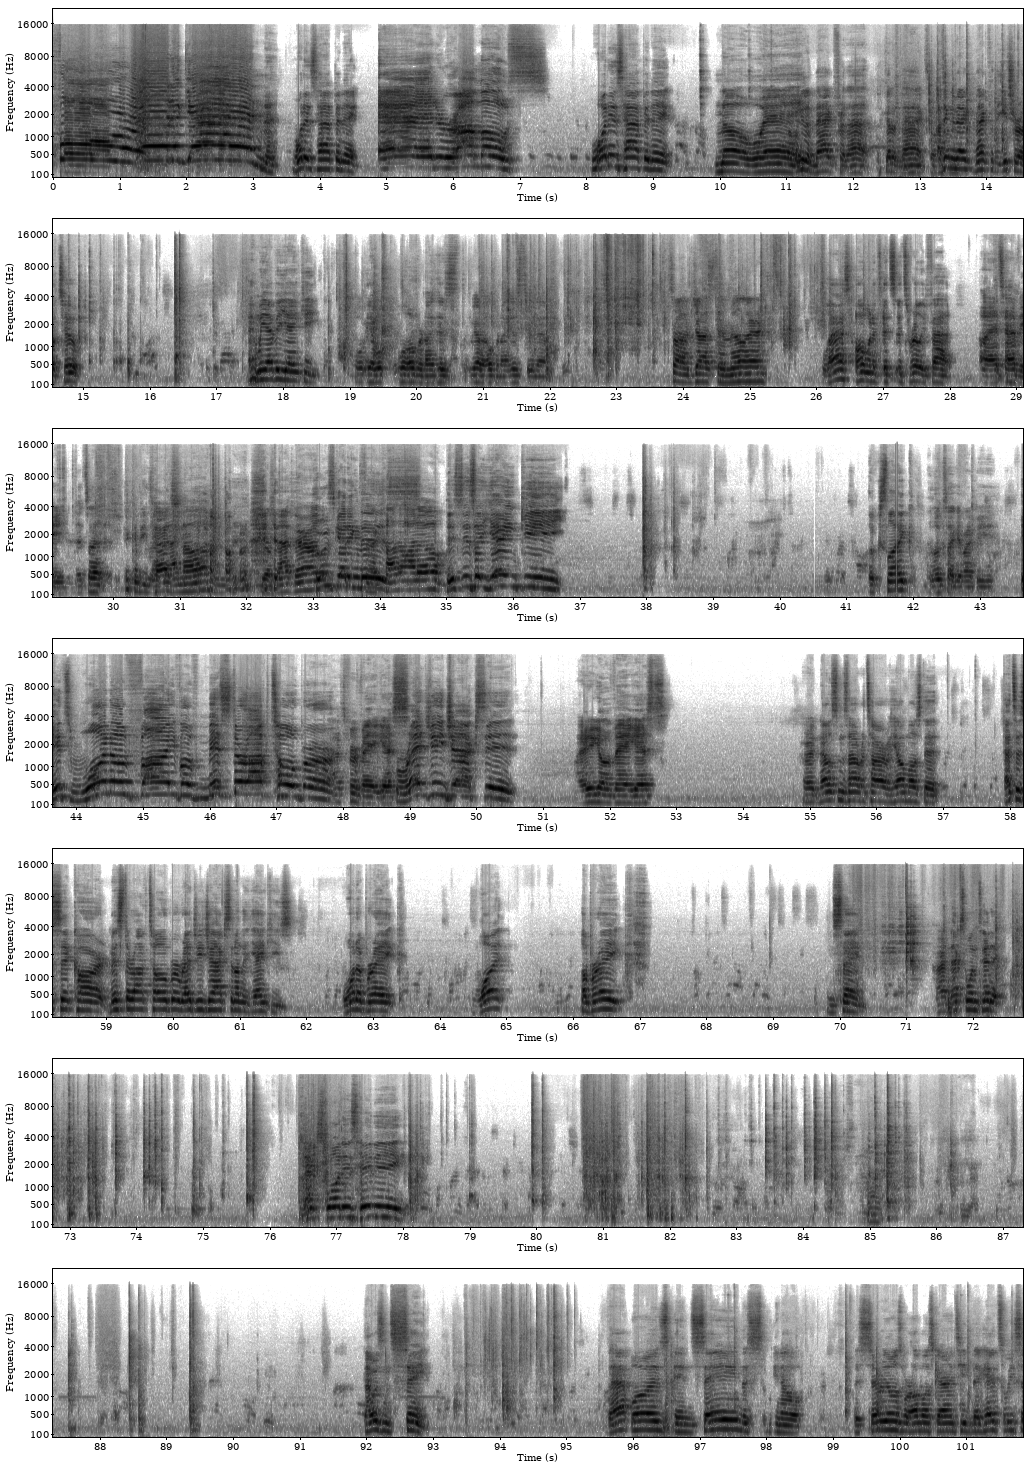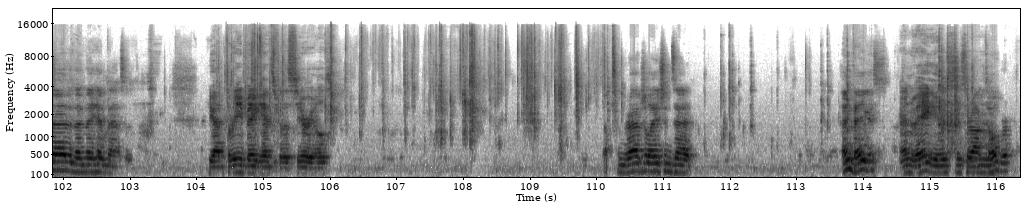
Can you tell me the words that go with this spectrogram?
four! And again! What is happening? Ed Ramos! What is happening? No way. We way. need a mag for that. We Got a mag. I think we mag, mag for the Ichiro too. And we have a Yankee. Well, yeah, we'll, we'll overnight his. We gotta overnight his too now. So Justin Miller. Last. Oh, and it's it's it's really fat. Oh, it's heavy. It's a It could be knob? bat barrel. Who's getting this? auto. This is a Yankee. Looks like It looks like it might be. it's one of five of Mr. October. That's for Vegas. Reggie Jackson. There you go, Vegas. All right, Nelson's not retiring. He almost did. That's a sick card. Mr. October, Reggie Jackson on the Yankees. What a break. What a break. Insane. All right, next one's hitting. Next one is hitting. That was insane. That was insane. This, you know, the serials were almost guaranteed big hits. We said, and then they hit massive. You got three big hits for the serials. Congratulations, at And Vegas, And Vegas. Mr. October.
